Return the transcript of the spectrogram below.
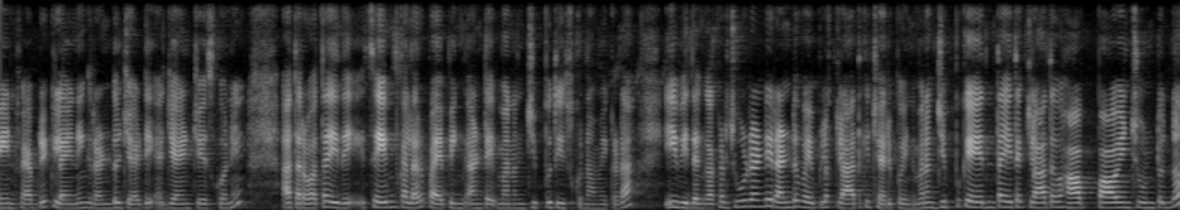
మెయిన్ ఫ్యాబ్రిక్ లైనింగ్ రెండు జాయింట్ జాయింట్ చేసుకొని ఆ తర్వాత ఇది సేమ్ కలర్ పైపింగ్ అంటే మనం జిప్పు తీసుకున్నాం ఇక్కడ. ఈ విధంగా అక్కడ చూడండి రెండు వైపుల క్లాత్కి సరిపోయింది మనకు జిప్పుకి ఎంత అయితే క్లాత్ హాఫ్ పావు ఇంచు ఉంటుందో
